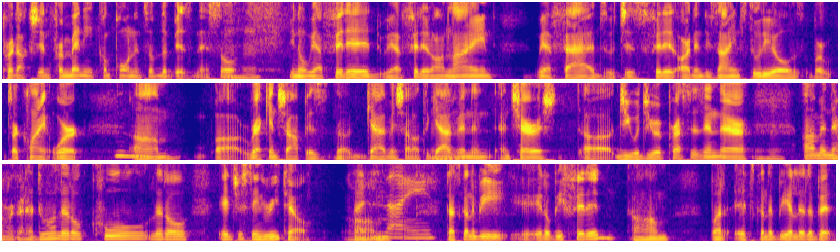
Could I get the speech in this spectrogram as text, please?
production for many components of the business. So, you know, we have fitted, we have fitted online, we have fads, which is fitted art and design studios where it's our client work. Um, uh, Rec and Shop is the Gavin. Shout out to Gavin and, and Cherish. Uh, Jiwa Jiwa Press is in there. Um, and then we're gonna do a little cool, little interesting retail. Um, nice. that's going to be it'll be fitted um, but it's going to be a little bit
